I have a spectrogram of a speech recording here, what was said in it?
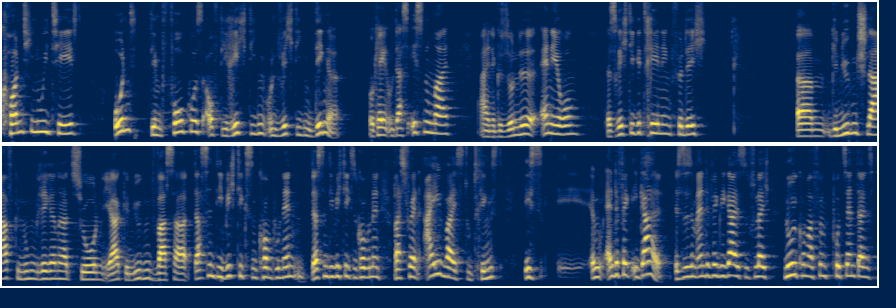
Kontinuität und dem Fokus auf die richtigen und wichtigen Dinge. Okay, und das ist nun mal eine gesunde Ernährung, das richtige Training für dich, ähm, genügend Schlaf, genügend Regeneration, ja, genügend Wasser. Das sind die wichtigsten Komponenten. Das sind die wichtigsten Komponenten. Was für ein Eiweiß du trinkst, ist äh, im Endeffekt egal. Es ist im Endeffekt egal. Es ist vielleicht 0,5% deines,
